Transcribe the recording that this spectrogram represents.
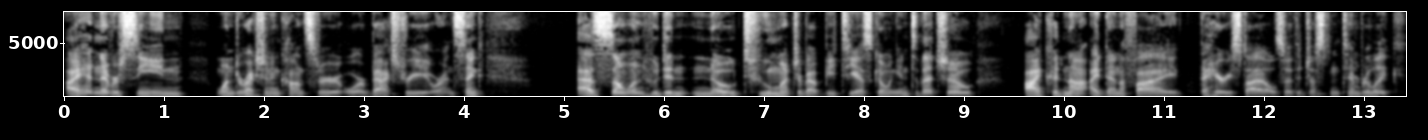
I had never seen One Direction in concert or Backstreet or NSYNC. As someone who didn't know too much about BTS going into that show, I could not identify the Harry Styles or the Justin Timberlake.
